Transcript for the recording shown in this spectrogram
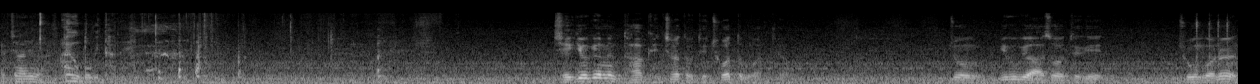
걱정하지 마. 아유 목이 타네. 제 기억에는 다 괜찮았다고 되게 좋았던 것 같아요. 좀 미국에 와서 되게 좋은 거는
